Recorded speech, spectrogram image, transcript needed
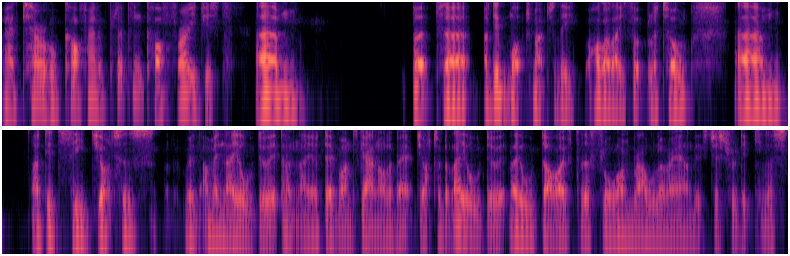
had terrible cough. I had a flipping cough for ages. Um, but uh, I didn't watch much of the holiday football at all. Um, I did see Jota's. I mean, they all do it, don't they? Everyone's going on about Jota, but they all do it. They all dive to the floor and roll around. It's just ridiculous.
